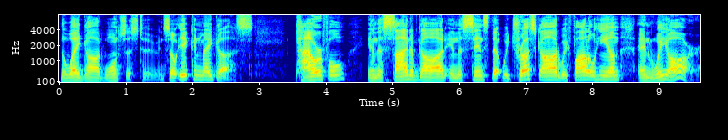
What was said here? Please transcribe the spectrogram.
the way God wants us to. And so it can make us powerful in the sight of God in the sense that we trust God, we follow Him, and we are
